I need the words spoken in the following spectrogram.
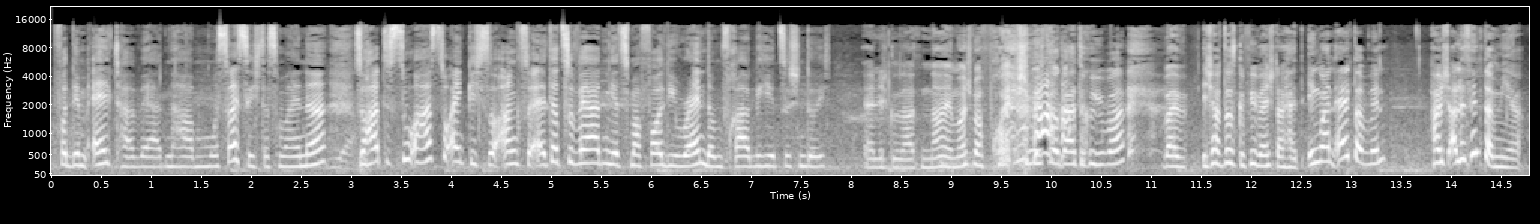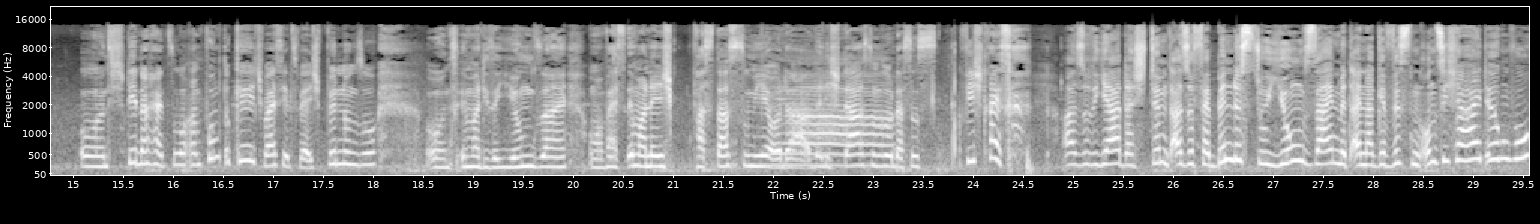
vor dem Älterwerden haben musst. Weißt du, wie ich das meine? So hattest du, hast du eigentlich so Angst, so älter zu werden? Jetzt mal voll die random Frage hier zwischendurch. Ehrlich gesagt, nein. Manchmal freue ich mich sogar drüber, weil ich habe das Gefühl, wenn ich dann halt irgendwann älter bin, habe ich alles hinter mir. Und ich stehe dann halt so am Punkt, okay, ich weiß jetzt, wer ich bin und so. Und immer diese Jung sein. Und man weiß immer nicht, passt das zu mir oder Ja. will ich das und so. Das ist viel Stress. Also ja, das stimmt. Also verbindest du Jungsein mit einer gewissen Unsicherheit irgendwo?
